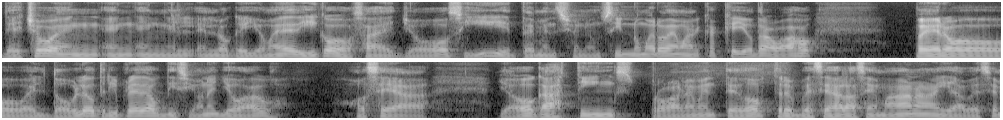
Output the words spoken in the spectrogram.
de hecho, en, en, en, el, en, lo que yo me dedico, o sea, yo sí, te mencioné un sinnúmero de marcas que yo trabajo, pero el doble o triple de audiciones yo hago. O sea, yo hago castings probablemente dos, tres veces a la semana y a veces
